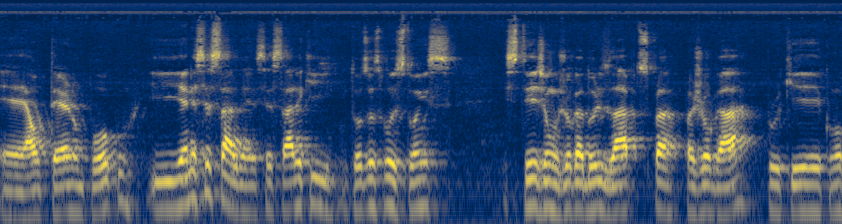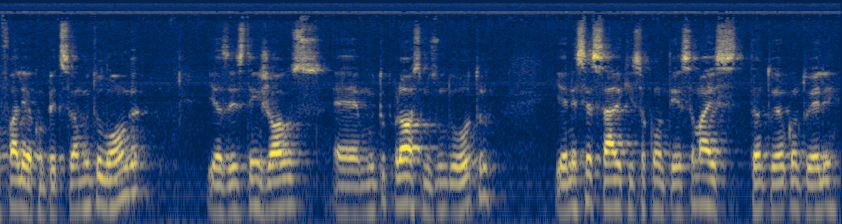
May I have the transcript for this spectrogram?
é, alterna um pouco e é necessário, né? É necessário que em todas as posições estejam jogadores aptos para jogar, porque, como eu falei, a competição é muito longa e às vezes tem jogos é, muito próximos um do outro e é necessário que isso aconteça, mas tanto eu quanto ele,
